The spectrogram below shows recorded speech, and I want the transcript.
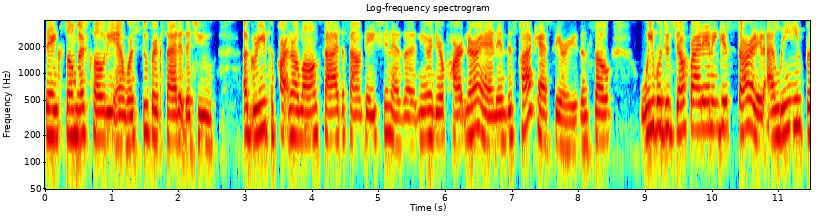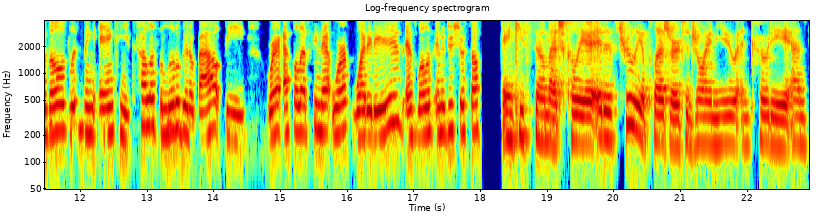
Thanks so much, Cody. And we're super excited that you've agreed to partner alongside the foundation as a near and dear partner and in this podcast series. And so we will just jump right in and get started. Eileen, for those listening in, can you tell us a little bit about the Rare Epilepsy Network, what it is, as well as introduce yourself Thank you so much, Kalia. It is truly a pleasure to join you and Cody. And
